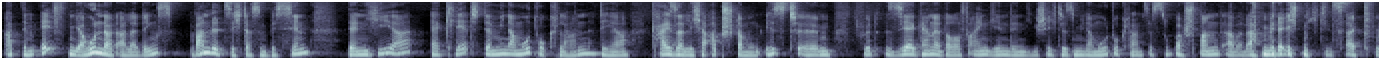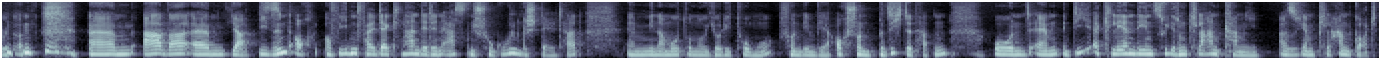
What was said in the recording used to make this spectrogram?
Ab dem 11. Jahrhundert allerdings wandelt sich das ein bisschen, denn hier erklärt der Minamoto-Clan, der kaiserlicher Abstammung ist, ähm, ich würde sehr gerne darauf eingehen, denn die Geschichte des Minamoto-Clans ist super spannend, aber da haben wir echt nicht die Zeit für. ähm, aber ähm, ja, die sind auch auf jeden Fall der Clan, der den ersten Shogun gestellt hat, ähm, Minamoto no Yoritomo, von dem wir auch schon berichtet hatten. Und ähm, die erklären den zu ihrem Clan-Kami, also ihrem Clan-Gott.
